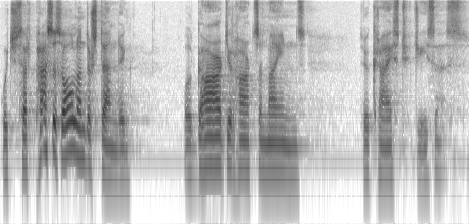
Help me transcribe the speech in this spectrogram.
which surpasses all understanding, will guard your hearts and minds through Christ Jesus.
